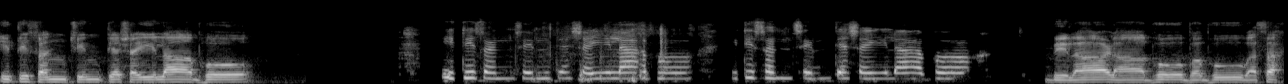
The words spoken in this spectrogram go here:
इति सञ्चिन्त्य शैलाभो। इति संसिन्त्य शैलाभो इति संसिन्त्य शैलाभो। बिलालाभो बभूवसः।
